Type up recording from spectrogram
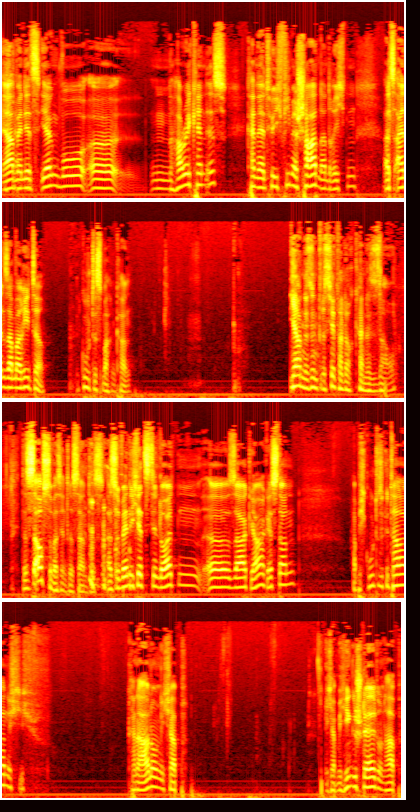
Ja, wenn jetzt irgendwo äh, ein Hurricane ist, kann er natürlich viel mehr Schaden anrichten, als ein Samariter Gutes machen kann. ja, und das interessiert halt auch keine Sau. Das ist auch so was Interessantes. Also wenn ich jetzt den Leuten äh, sage, ja, gestern habe ich Gutes getan, ich, ich keine Ahnung, ich habe ich habe mich hingestellt und habe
